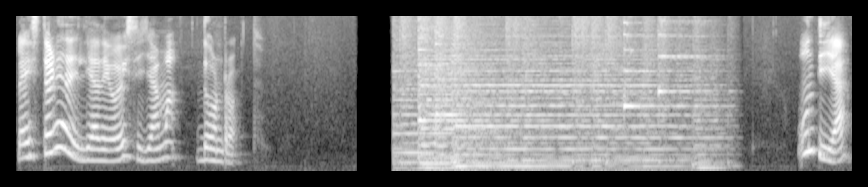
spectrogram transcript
La historia del día de hoy se llama Don Rod. Un día,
